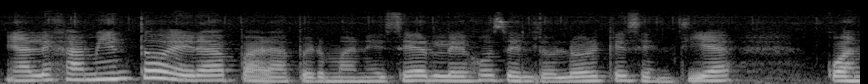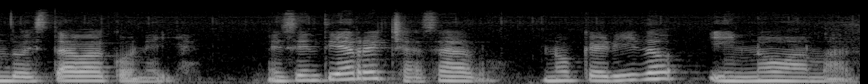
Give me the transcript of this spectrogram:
Mi alejamiento era para permanecer lejos del dolor que sentía cuando estaba con ella. Me sentía rechazado, no querido y no amado.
